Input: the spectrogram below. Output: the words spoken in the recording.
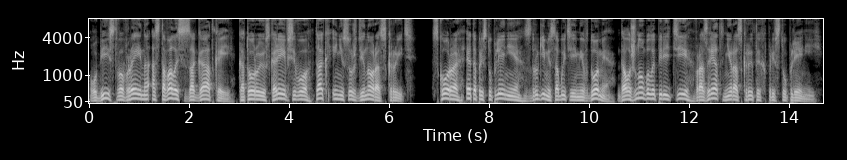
Убийство Врейна оставалось загадкой, которую, скорее всего, так и не суждено раскрыть. Скоро это преступление с другими событиями в доме должно было перейти в разряд нераскрытых преступлений.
